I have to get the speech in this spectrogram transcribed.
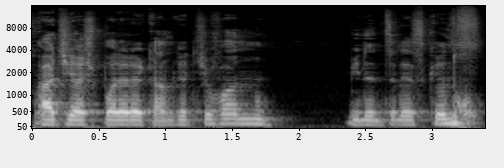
aceeași părere ca încă ceva, nu. Bineînțeles că nu.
